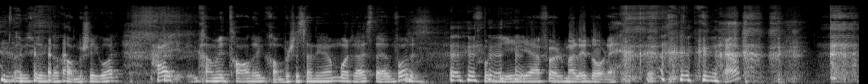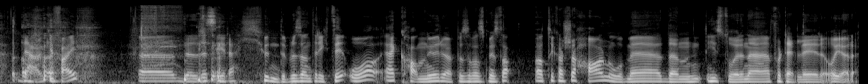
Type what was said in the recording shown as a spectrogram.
vi skulle ikke ha kammerset i går. Hei, kan vi ta den kammerset-sendinga i morgen istedenfor? Fordi jeg føler meg litt dårlig. Ja. Det er jo ikke feil. Eh, det dere sier, er 100 riktig. Og jeg kan jo røpe såpass mye at det kanskje har noe med den historien jeg forteller, å gjøre.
